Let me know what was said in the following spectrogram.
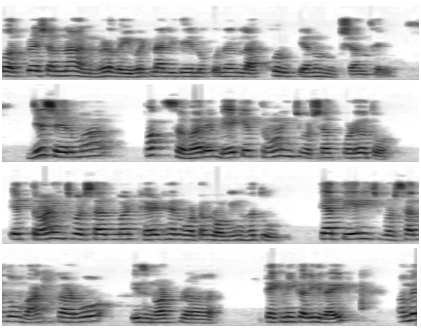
કોર્પોરેશનના અનઘડ વહીવટના લીધે એ લોકોને લાખો રૂપિયાનું નુકસાન થયું. જે શહેરમાં ફક્ત સવારે બે કે ત્રણ ઇંચ વરસાદ પડ્યો હતો, એ ત્રણ ઇંચ વરસાદમાં ઠેર ઠેર વોટર લોગિંગ હતું. ત્યાં તેર ઇંચ વરસાદનો વાંક કાઢવો ઇઝ નોટ ટેકનિકલી રાઈટ અમે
